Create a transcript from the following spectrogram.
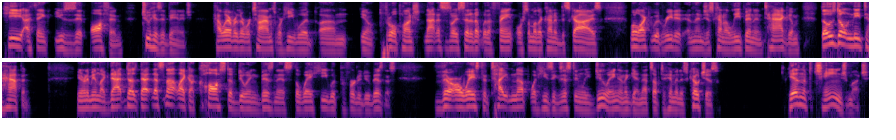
He, I think, uses it often to his advantage. However, there were times where he would, um, you know, throw a punch, not necessarily set it up with a feint or some other kind of disguise. More Mullarkey would read it and then just kind of leap in and tag him. Those don't need to happen. You know what I mean? Like that does that. That's not like a cost of doing business the way he would prefer to do business. There are ways to tighten up what he's existingly doing, and again, that's up to him and his coaches. He doesn't have to change much.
